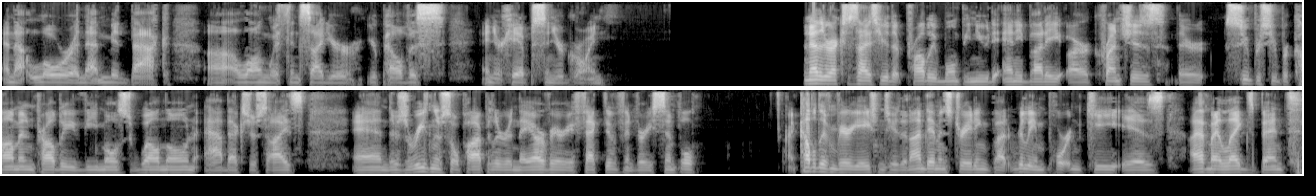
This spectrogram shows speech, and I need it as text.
and that lower and that mid back, uh, along with inside your, your pelvis and your hips and your groin. Another exercise here that probably won't be new to anybody are crunches. They're super, super common, probably the most well-known ab exercise. And there's a reason they're so popular and they are very effective and very simple. A couple different variations here that I'm demonstrating, but really important key is I have my legs bent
